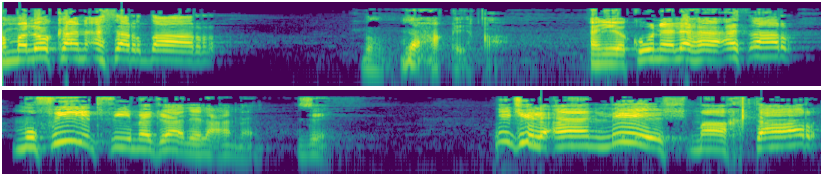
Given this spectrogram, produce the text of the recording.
أما لو كان أثر ضار مو حقيقة. أن يكون لها أثر مفيد في مجال العمل. زين. نجي الآن ليش ما اختار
